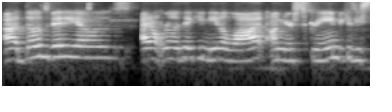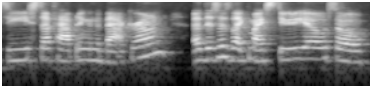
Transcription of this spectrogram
uh, those videos, I don't really think you need a lot on your screen because you see stuff happening in the background. Uh, this is like my studio, so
